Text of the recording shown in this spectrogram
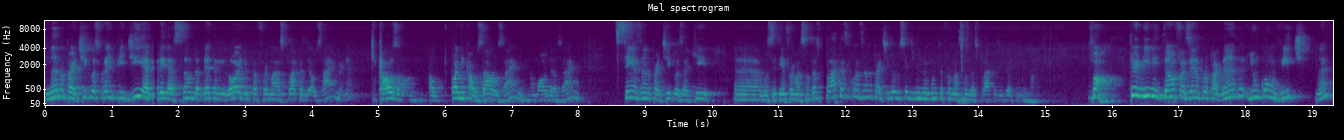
nanopartículas para impedir a agregação da beta-amiloide para formar as placas de Alzheimer, né, que causam, que podem causar Alzheimer, no mal de Alzheimer, sem as nanopartículas aqui, uh, você tem a formação das placas, e com as nanopartículas você diminui muito a formação das placas de beta-amiloide. Bom, termino então fazendo propaganda e um convite, né?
